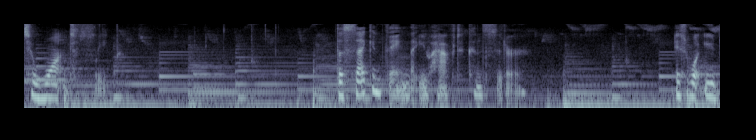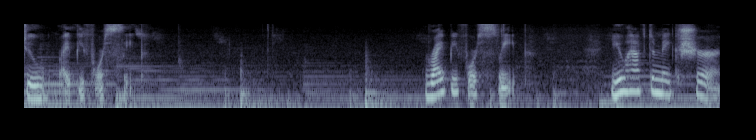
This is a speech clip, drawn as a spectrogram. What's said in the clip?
to want to sleep. The second thing that you have to consider is what you do right before sleep. Right before sleep, you have to make sure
